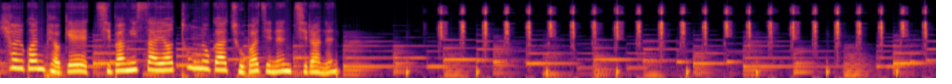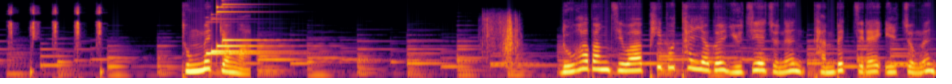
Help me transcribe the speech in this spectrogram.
혈관 벽에 지방이 쌓여 통로가 좁아지는 질환은 동맥경화 노화 방지와 피부 탄력을 유지해주는 단백질의 일종은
